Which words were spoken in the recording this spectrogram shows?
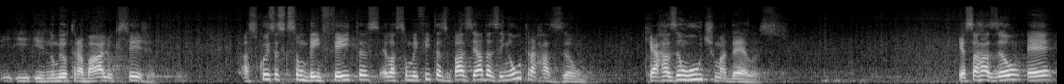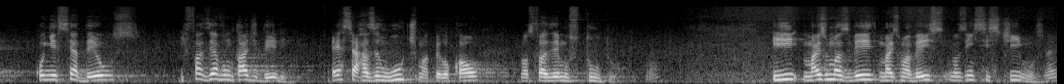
e, e, no meu trabalho, que seja. As coisas que são bem feitas, elas são bem feitas baseadas em outra razão, que é a razão última delas. E essa razão é conhecer a Deus e fazer a vontade dele. Essa é a razão última pelo qual nós fazemos tudo. Né? E mais uma vez, mais uma vez, nós insistimos, né,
